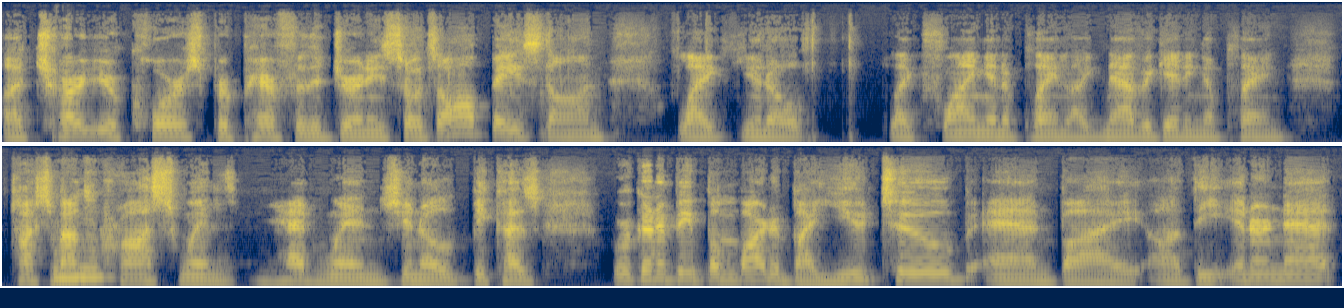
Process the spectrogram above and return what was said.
uh, chart your course, prepare for the journey. So it's all based on like, you know, like flying in a plane, like navigating a plane. Talks about mm-hmm. crosswinds and headwinds, you know, because we're going to be bombarded by YouTube and by uh, the internet.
